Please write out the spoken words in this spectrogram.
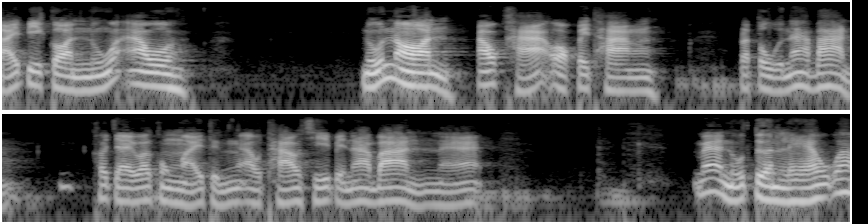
ลายปีก่อนหนูเอา หนูนอน เอาขาออกไปทางประตูหน้าบ้าน เข้าใจว่าคงหมายถึงเอาเท้าชี้ไปหน้าบ้านนะ แม่หนูเตือนแล้วว่า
